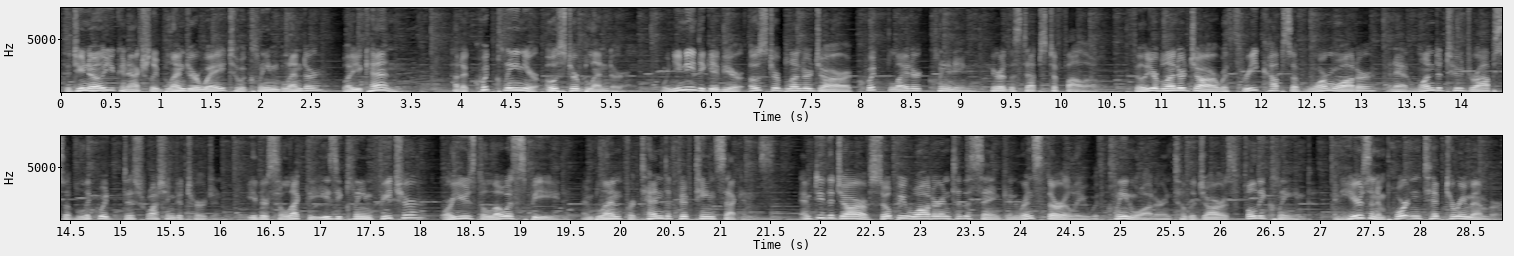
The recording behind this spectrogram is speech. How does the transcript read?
Did you know you can actually blend your way to a clean blender? Well, you can. How to quick clean your Oster blender. When you need to give your Oster blender jar a quick lighter cleaning, here are the steps to follow. Fill your blender jar with 3 cups of warm water and add 1 to 2 drops of liquid dishwashing detergent. Either select the Easy Clean feature or use the lowest speed and blend for 10 to 15 seconds. Empty the jar of soapy water into the sink and rinse thoroughly with clean water until the jar is fully cleaned. And here's an important tip to remember.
